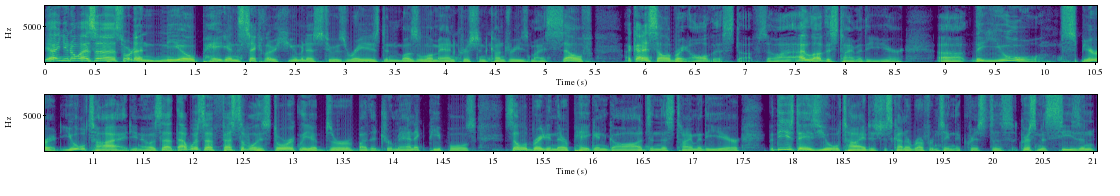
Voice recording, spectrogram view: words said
Yeah, you know, as a sort of neo pagan secular humanist who was raised in Muslim and Christian countries myself, I kind of celebrate all this stuff. So I, I love this time of the year. Uh, the Yule spirit, Yule Tide, you know, is that that was a festival historically observed by the Germanic peoples celebrating their pagan gods in this time of the year. But these days, Yule Tide is just kind of referencing the Christus, Christmas season,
